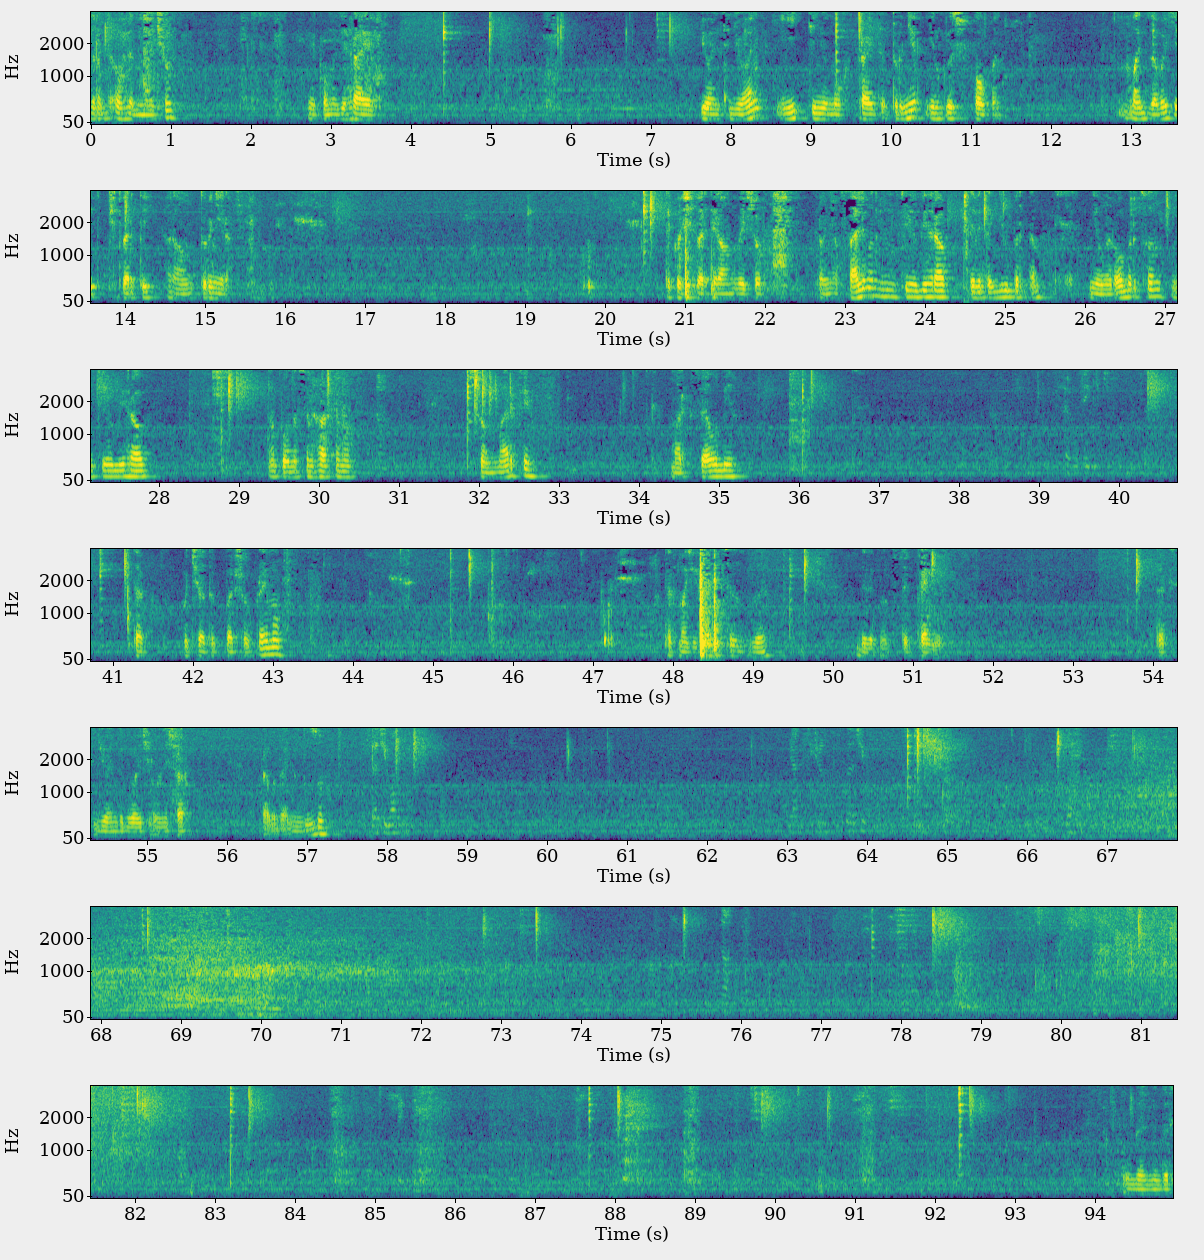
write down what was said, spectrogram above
Зроблю огляд матчу, в якому зіграє Юань Сіджуань і Тінюнух. Грається турнір English Open. Матч за вихід, четвертий раунд турніра. Також четвертий раунд вийшов Роньо Саліван, який обіграв Девіда Гілберта, Ніл Робертсон, який обіграв Наповна Сенгахема, Шон Мерфі, Марк Селбі. Так, початок першого фрейму. Так, матч грається з 19 фреймів. Так, Сіджуань забиває червоний шар. Право дальню дузу. Так, дальній удар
